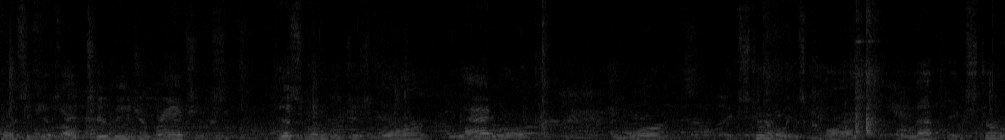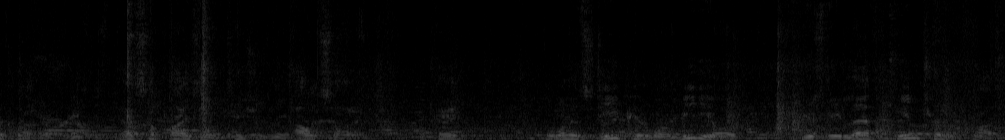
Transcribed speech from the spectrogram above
It gives out two major branches. This one, which is more lateral and more external, is called the left external carotid artery. That supplies the tissues on the outside, okay? The one that's deep here, more medial, is the left internal carotid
